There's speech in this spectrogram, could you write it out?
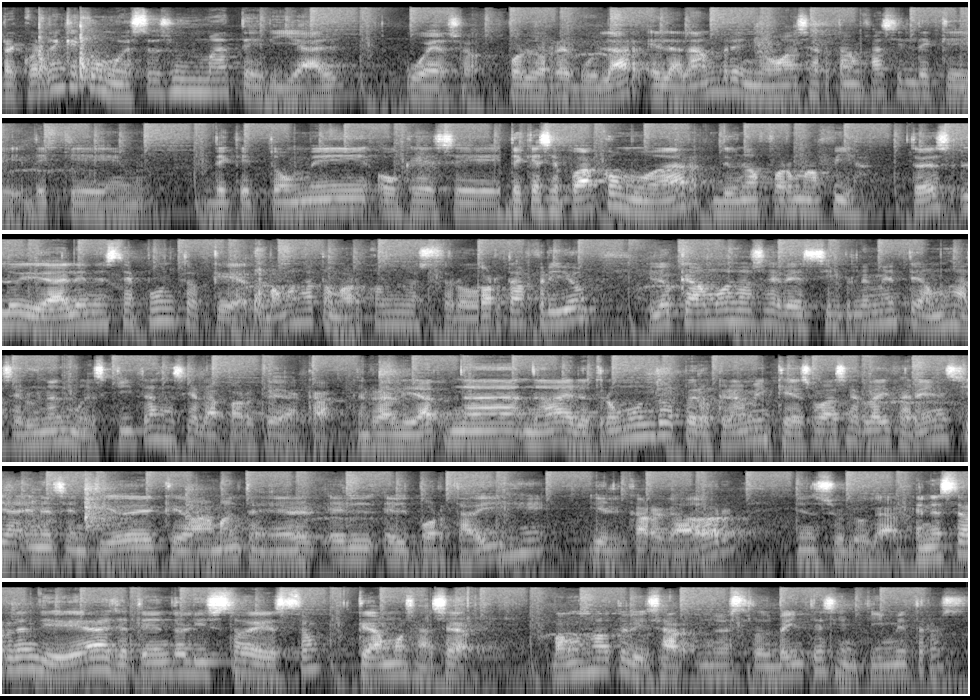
recuerden que como esto es un material hueso, por lo regular el alambre no va a ser tan fácil de que, de que, de que tome o que se, de que se pueda acomodar de una forma fija. Entonces lo ideal en este punto que vamos a tomar con nuestro cortafrío y lo que vamos a hacer es simplemente vamos a hacer unas muesquitas hacia la parte de acá. En realidad nada, nada del otro mundo, pero créanme que eso va a hacer la diferencia en el sentido de que va a mantener el, el portadije y el cargador en su lugar. En este orden de ideas, ya teniendo listo esto, ¿qué vamos a hacer? Vamos a utilizar nuestros 20 centímetros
